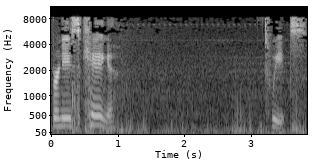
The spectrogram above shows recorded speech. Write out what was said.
Bernice King tweets,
